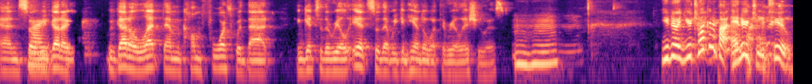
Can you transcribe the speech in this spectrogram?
And so right. we've got to we've got to let them come forth with that and get to the real it so that we can handle what the real issue is. Mm-hmm. You know, you're talking about energy too.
